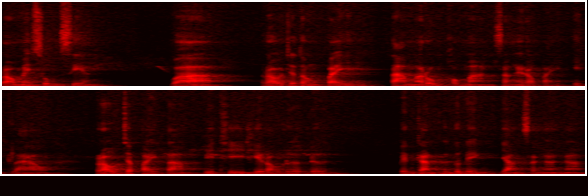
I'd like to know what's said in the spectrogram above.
เราไม่สุ่มเสี่ยงว่าเราจะต้องไปตามอารมณ์ของมารสั่งให้เราไปอีกแล้ว เราจะไปตามวิถีที่เราเลือกเดิน เป็นการพึ่งตนเองอย่างสง่างาม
